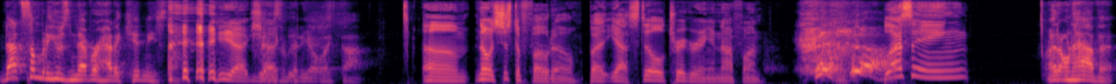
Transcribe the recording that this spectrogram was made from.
That's somebody who's never had a kidney stone. yeah, exactly. a video like that. Um, no, it's just a photo, but yeah, still triggering and not fun. Blessing. I don't have it.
